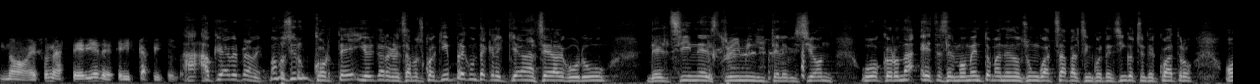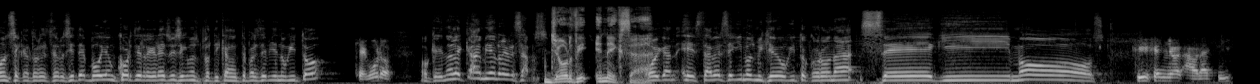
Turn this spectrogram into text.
No, es una serie de seis capítulos. Ah, ok, a ver, espérame. Vamos a ir a un corte y ahorita regresamos. Cualquier pregunta que le quieran hacer al gurú del cine, streaming y televisión, Hugo Corona, este es el momento. Mándenos un WhatsApp al 5584 111407. Voy a un corte y regreso y seguimos platicando. ¿Te parece bien, Huguito? Seguro. Ok, no le cambien, regresamos. Jordi en Exa. Oigan, esta a ver, seguimos, mi querido Huguito Corona. Seguimos. Sí, señor, ahora sí,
